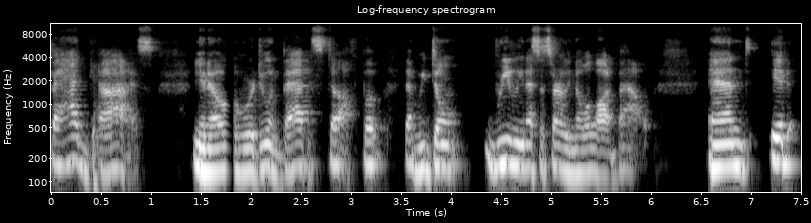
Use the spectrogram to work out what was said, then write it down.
bad guys you know who are doing bad stuff but that we don't really necessarily know a lot about. And it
